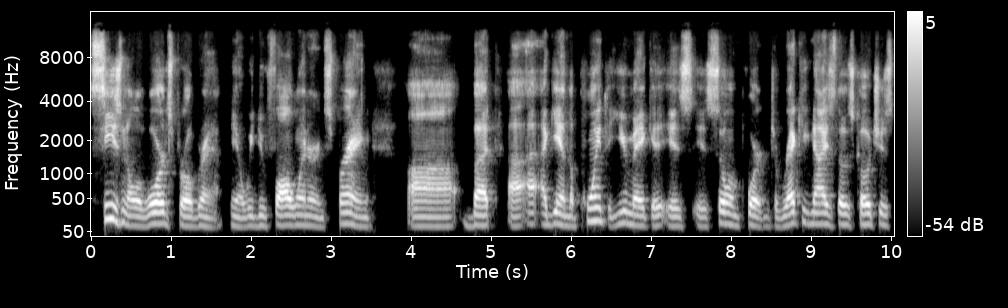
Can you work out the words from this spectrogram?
seasonal awards program. You know, we do fall, winter, and spring. Uh, but uh, again, the point that you make is is so important to recognize those coaches,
